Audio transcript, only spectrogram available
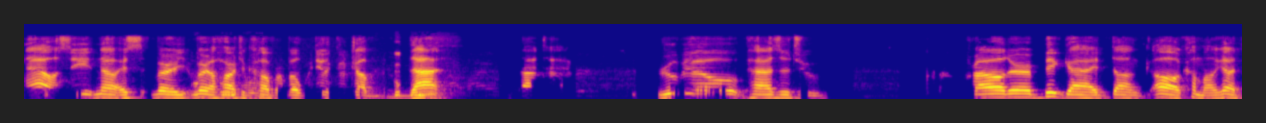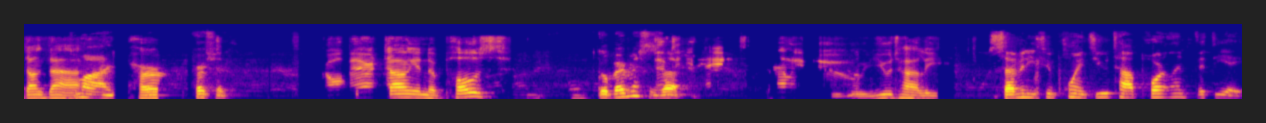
Now, see, now it's very, very hard to cover, but we did a good job that that time. Rubio passes to Crowder, big guy dunk. Oh, come on, gotta dunk that. Come on. Per Perfect. Gobert dunk in the post. Gobert messes up. Utah lead. 72 points. Utah, Portland, 58.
